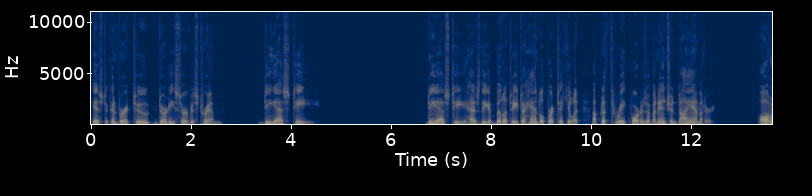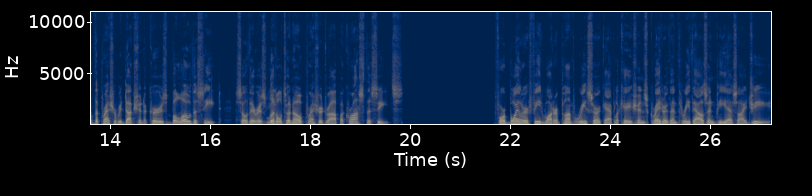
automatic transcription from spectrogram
is to convert to Dirty Service Trim, DST. DST has the ability to handle particulate up to three quarters of an inch in diameter. All of the pressure reduction occurs below the seat, so there is little to no pressure drop across the seats. For boiler feedwater pump recirc applications greater than 3000 psig,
